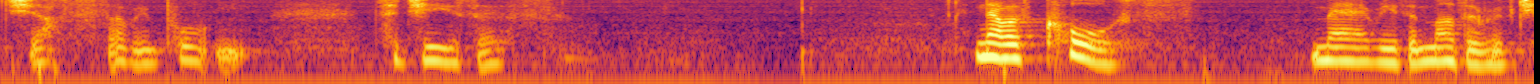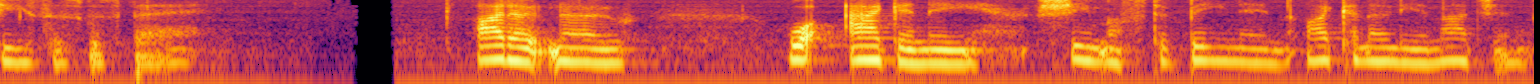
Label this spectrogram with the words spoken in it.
just so important to Jesus. Now, of course, Mary, the mother of Jesus, was there. I don't know what agony she must have been in. I can only imagine.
